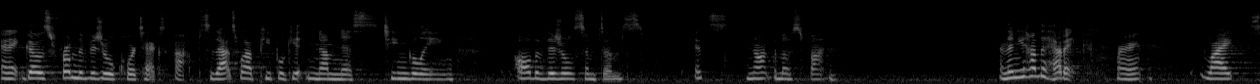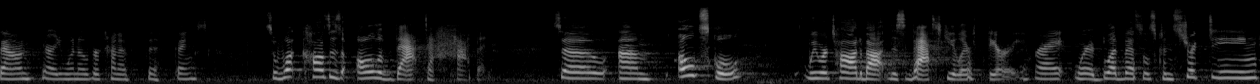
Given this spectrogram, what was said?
and it goes from the visual cortex up. So that's why people get numbness, tingling, all the visual symptoms. It's not the most fun. And then you have the headache, right? Light, sound, we already went over kind of the things. So, what causes all of that to happen? So, um, old school, we were taught about this vascular theory, right? Where blood vessels constricting,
